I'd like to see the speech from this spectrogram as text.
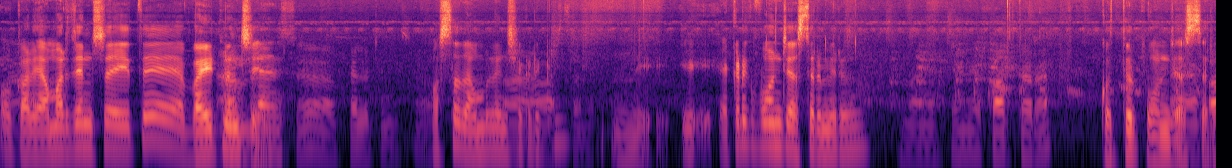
ఒకవేళ ఎమర్జెన్సీ అయితే బయట నుంచి. వస్తుంది అంబులెన్స్ ఇక్కడికి? ఎ- ఎక్కడికి ఫోన్ చేస్తారు మీరు? కొత్తూరు కొత్తూరు ఫోన్ చేస్తారు.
